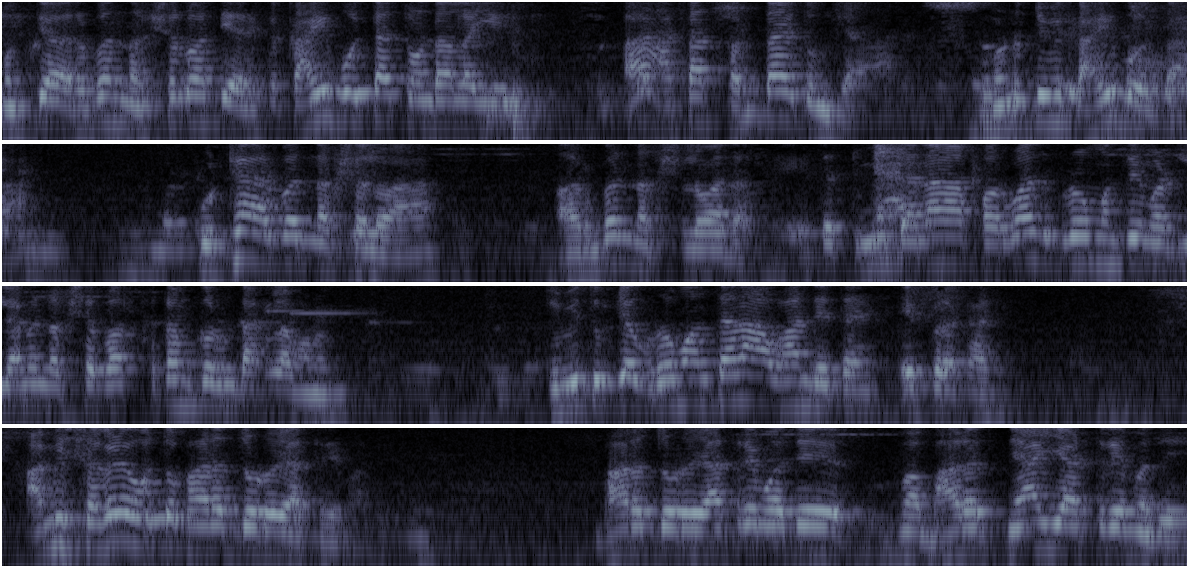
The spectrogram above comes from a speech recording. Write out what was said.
मग ते अर्बन नक्षलवादी आहे का? काही बोलतात तोंडाला येईल. हातात सत्ता आहे तुमच्या. म्हणून तुम्ही काही बोलता. कुठे अर्बन नक्षलवाद? अर्बन नक्षलवाद असेल तर तुम्ही त्यांना परवाच गृहमंत्री म्हटले आम्ही नक्षलवाद खतम करून टाकला म्हणून. तुम्ही तुमच्या गृहमंत्र्यांना आव्हान देताय एक प्रकारे. आम्ही सगळे होतो भारत जोडो यात्रेमध्ये. भारत जोडो यात्रेमध्ये भारत न्याय यात्रेमध्ये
